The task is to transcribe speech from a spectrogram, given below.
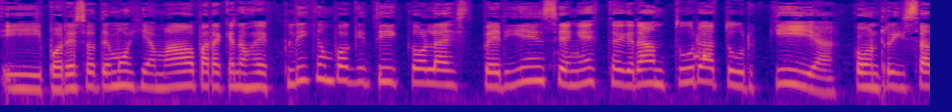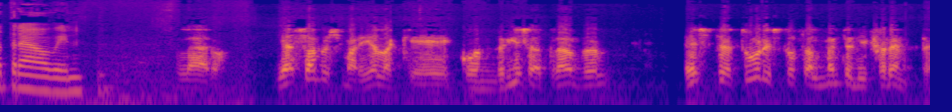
y por eso te hemos llamado para que nos explique un poquitico la experiencia en este gran tour a Turquía con Risa Travel. Claro. Ya sabes, Mariela, que con Risa Travel este tour es totalmente diferente.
